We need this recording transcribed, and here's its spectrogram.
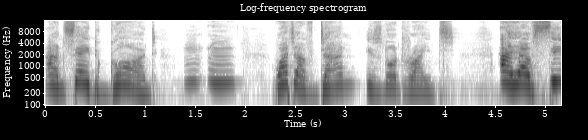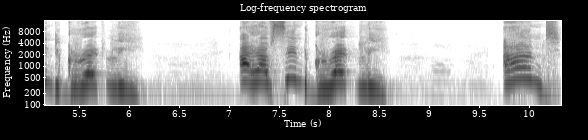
and said, God, what I've done is not right. I have sinned greatly. I have sinned greatly. And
